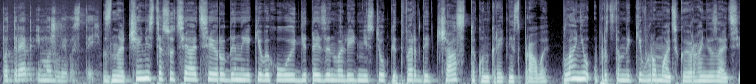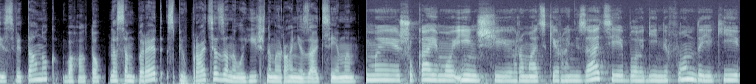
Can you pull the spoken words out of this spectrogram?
потреб і можливостей. Значимість асоціації родин, які виховують дітей з інвалідністю, підтвердить час та конкретні справи. Планів у представників громадської організації світанок багато. Насамперед, співпраця з аналогічними організаціями. Ми шукаємо інші громадські організації, благодійні фонди, які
